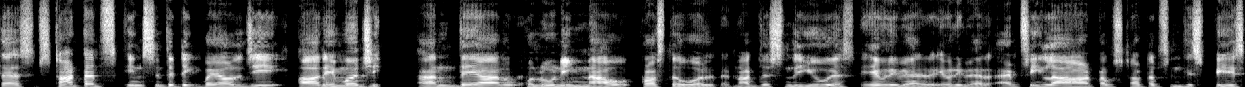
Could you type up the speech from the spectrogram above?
The startups in synthetic biology are emerging and they are ballooning now across the world, not just in the US, everywhere, everywhere. I'm seeing a lot of startups in this space.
